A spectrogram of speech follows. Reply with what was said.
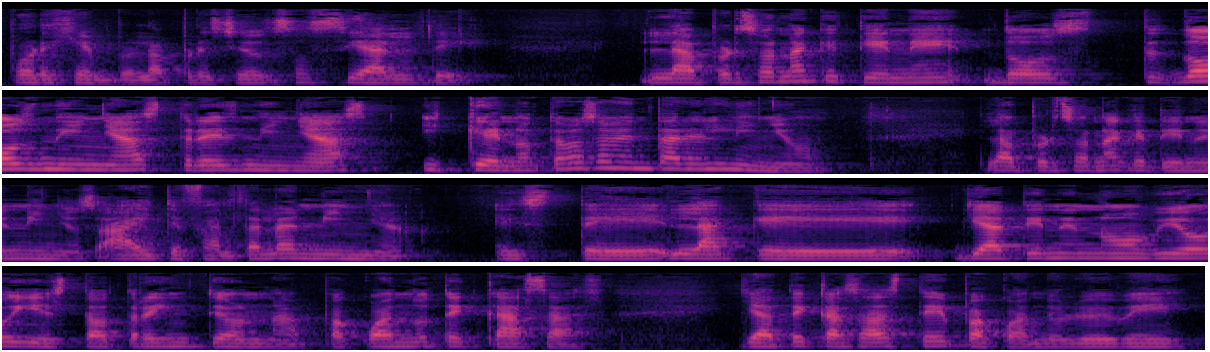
por ejemplo, la presión social de la persona que tiene dos, dos niñas, tres niñas, y que no te vas a aventar el niño. La persona que tiene niños, ay, te falta la niña. Este, la que ya tiene novio y está treintona, ¿para cuándo te casas? Ya te casaste, ¿para cuándo el bebé?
